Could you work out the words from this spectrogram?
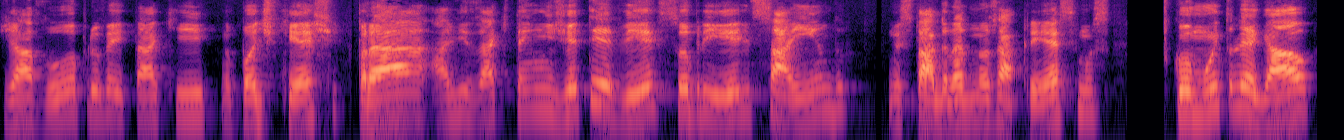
Já vou aproveitar aqui no podcast para avisar que tem um IGTV sobre ele saindo no Instagram dos meus acréscimos. Ficou muito legal.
